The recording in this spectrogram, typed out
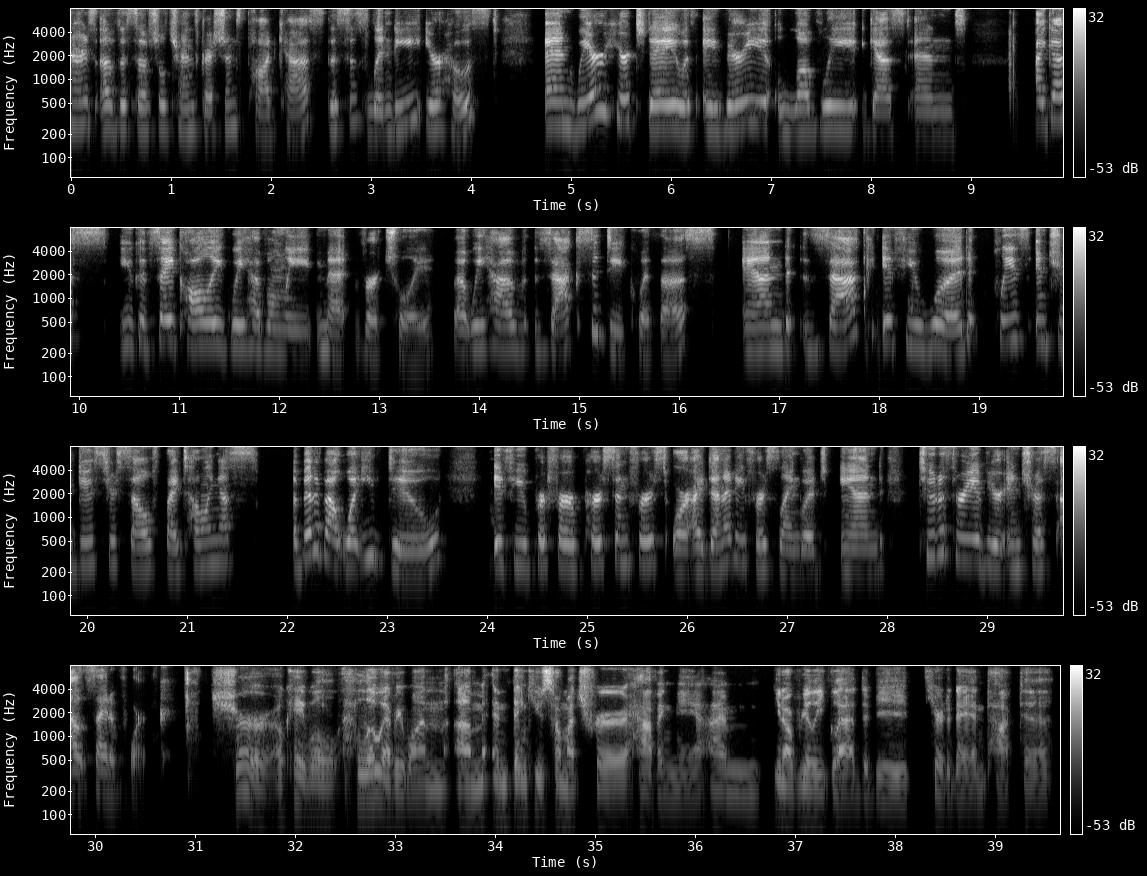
listeners of the Social Transgressions podcast. This is Lindy, your host, and we are here today with a very lovely guest and I guess you could say colleague we have only met virtually, but we have Zack Sideek with us. And Zack, if you would, please introduce yourself by telling us a bit about what you do, if you prefer person first or identity first language, and two to three of your interests outside of work. Sure. Okay. Well, hello everyone, um, and thank you so much for having me. I'm, you know, really glad to be here today and talk to,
